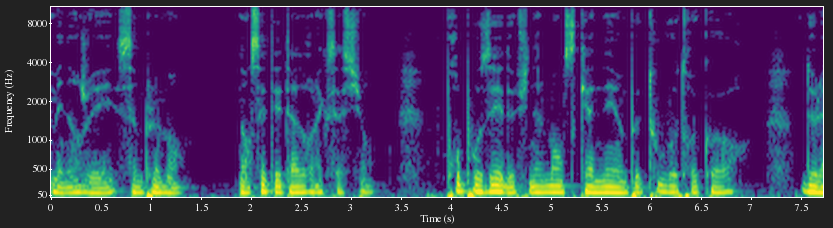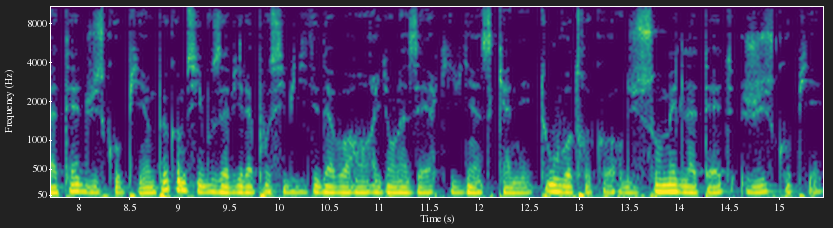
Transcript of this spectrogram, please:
Maintenant, je vais simplement, dans cet état de relaxation, vous proposer de finalement scanner un peu tout votre corps, de la tête jusqu'aux pieds, un peu comme si vous aviez la possibilité d'avoir un rayon laser qui vient scanner tout votre corps, du sommet de la tête jusqu'aux pieds.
